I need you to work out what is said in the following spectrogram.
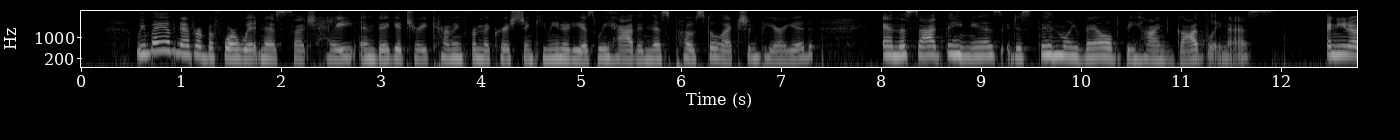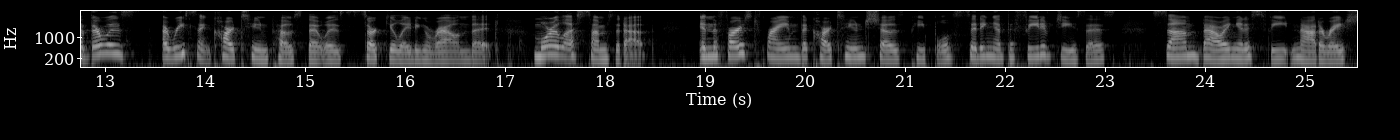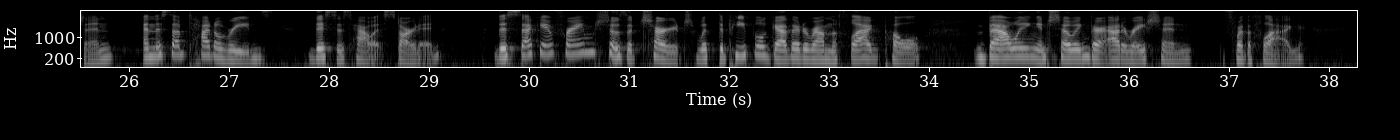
We may have never before witnessed such hate and bigotry coming from the Christian community as we have in this post election period. And the sad thing is, it is thinly veiled behind godliness. And you know, there was a recent cartoon post that was circulating around that more or less sums it up. In the first frame, the cartoon shows people sitting at the feet of Jesus, some bowing at his feet in adoration, and the subtitle reads, This is how it started. The second frame shows a church with the people gathered around the flagpole, bowing and showing their adoration for the flag.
